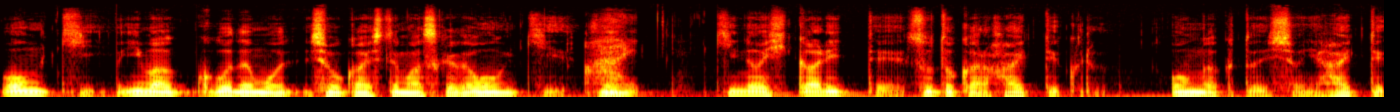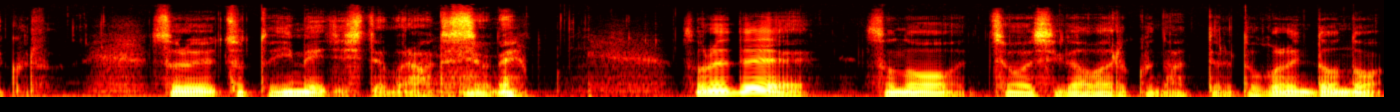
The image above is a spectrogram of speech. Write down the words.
うん。音気今ここでも紹介してますけど音気、ね。はい。気の光って外から入ってくる。音楽と一緒に入ってくる。それをちょっとイメージしてもらうんですよね、それでその調子が悪くなってるところにどんどん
